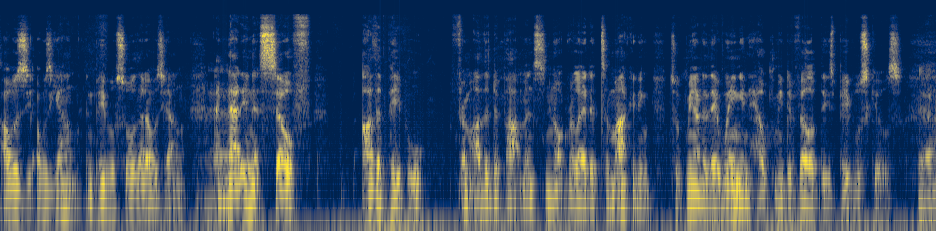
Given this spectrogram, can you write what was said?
I was I was young, and people saw that I was young, and that in itself, other people from other departments not related to marketing took me under their wing and helped me develop these people skills Yeah.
